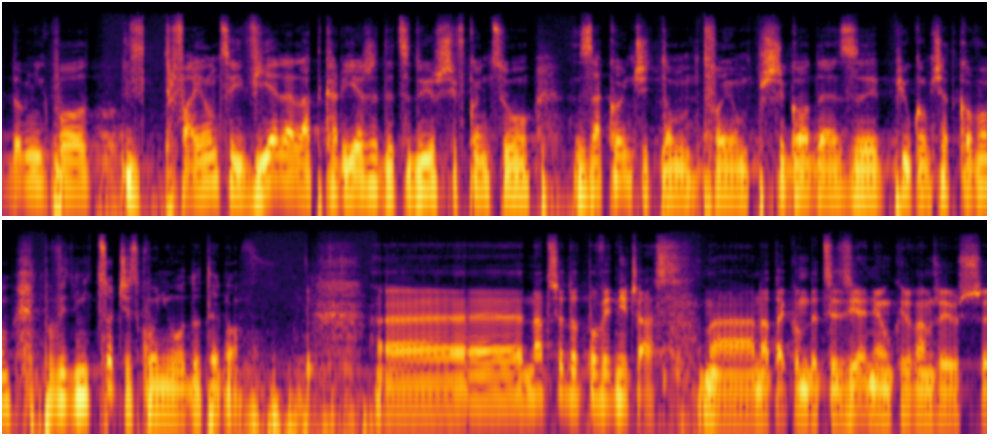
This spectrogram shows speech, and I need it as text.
Dominik, po trwającej wiele lat karierze decydujesz się w końcu zakończyć tą twoją przygodę z piłką siatkową. Powiedz mi, co cię skłoniło do tego? Eee, nadszedł odpowiedni czas na, na taką decyzję. Nie ukrywam, że już e,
